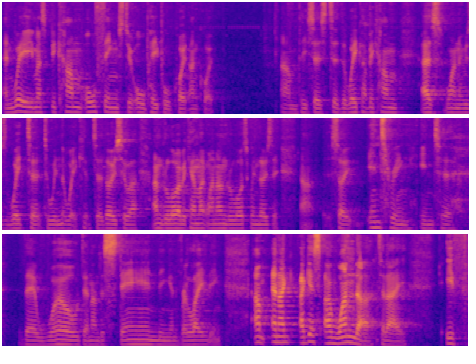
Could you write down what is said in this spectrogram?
and we must become all things to all people, quote unquote. Um, he says, To the weak I become as one who is weak to, to win the weak. To those who are under the law, I become like one under the law to win those. That, uh, so entering into their world and understanding and relating. Um, and I, I guess I wonder today if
